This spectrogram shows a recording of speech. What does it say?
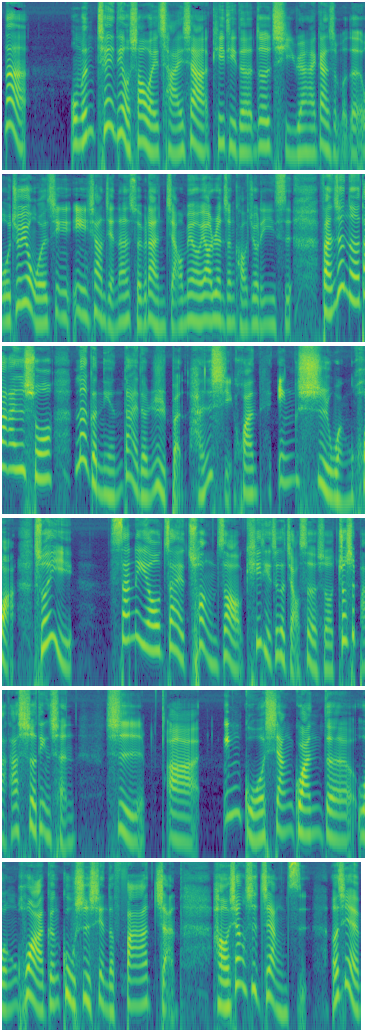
那我们前几天有稍微查一下 Kitty 的这起源还干什么的，我就用我的印印象简单随便乱讲，我没有要认真考究的意思。反正呢，大概是说那个年代的日本很喜欢英式文化，所以。三丽鸥在创造 Kitty 这个角色的时候，就是把它设定成是啊、英国相关的文化跟故事线的发展，好像是这样子。而且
